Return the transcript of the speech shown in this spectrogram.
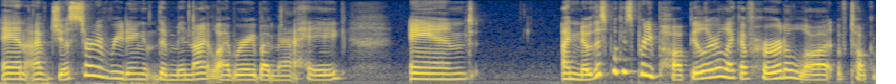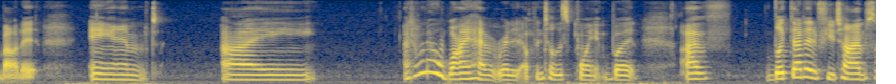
And I've just started reading The Midnight Library by Matt Haig. And I know this book is pretty popular. Like, I've heard a lot of talk about it. And I. I don't know why I haven't read it up until this point, but I've looked at it a few times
